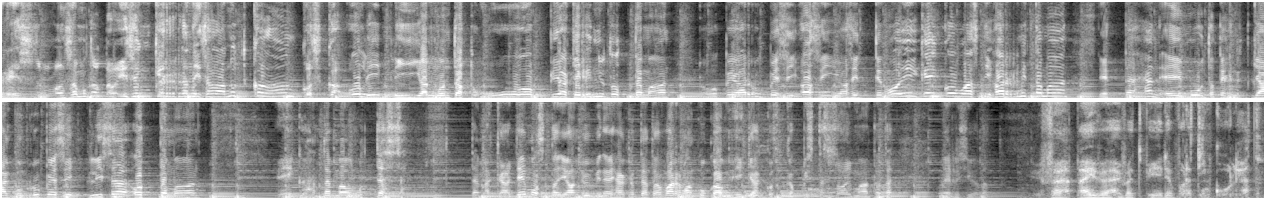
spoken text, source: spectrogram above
reissullonsa, mutta toisen kerran ei saanutkaan, koska oli liian monta tuoppia kerinnyt ottamaan. Roopea rupesi asiaa sitten oikein kovasti harmittamaan, että hän ei muuta tehnytkään kun rupesi lisää ottamaan. Eiköhän tämä ollut tässä. Tämä käy demosta ihan hyvin, eihän tätä varmaan kukaan mihinkään koska pistä soimaan tätä versiota. Hyvää päivää, hyvät viiden vartin kuulijat.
